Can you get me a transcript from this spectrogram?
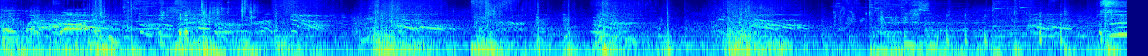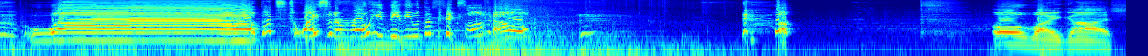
Oh my god. Wow! That's twice in a row he beat me with the pixel of hell! oh my gosh.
